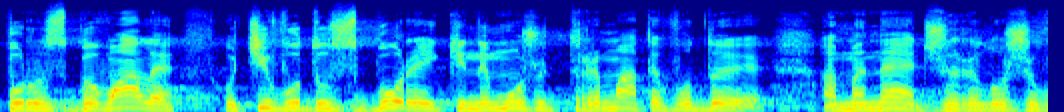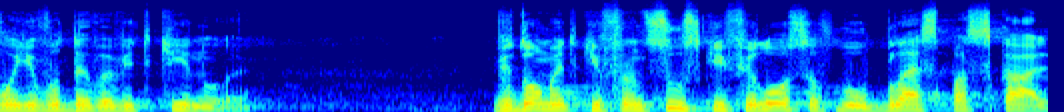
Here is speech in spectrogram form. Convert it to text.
порозбивали оті водозбори, які не можуть тримати води, а мене, джерело живої води, ви відкинули. Відомий такий французький філософ був Блес Паскаль.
